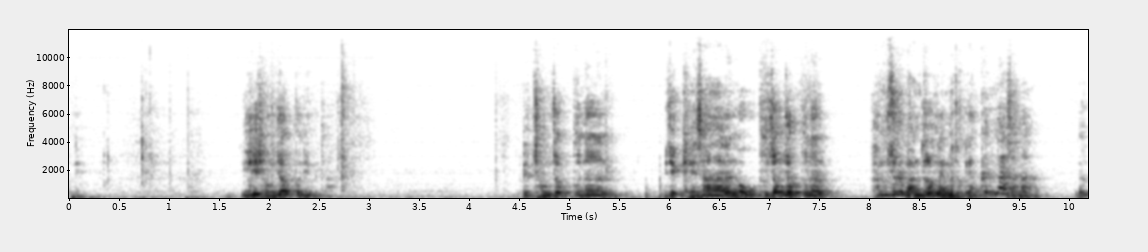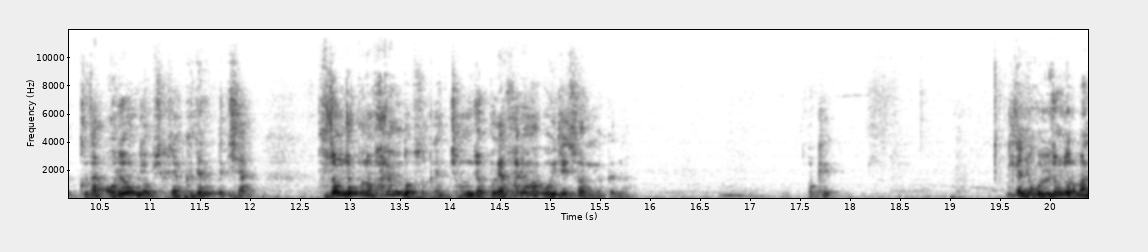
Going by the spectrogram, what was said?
네. 이게 정적분입니다 정적분은 이제 계산하는 거고 부정적분은 함수를 만들어내면서 그냥 끝나잖아. 그다음 어려운 게 없이 그냥 그대로 끝이야. 부정적분은 활용도 없어. 그냥 정적분에 활용하고 이제 수학이가 끝나. 오케이? 일단 요거 요 정도로만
